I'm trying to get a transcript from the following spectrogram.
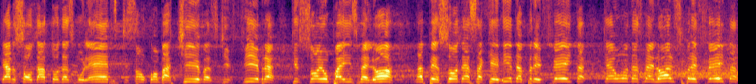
Quero saudar todas as mulheres que são combativas, de fibra, que sonham um país melhor, na pessoa dessa querida prefeita, que é uma das melhores prefeitas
